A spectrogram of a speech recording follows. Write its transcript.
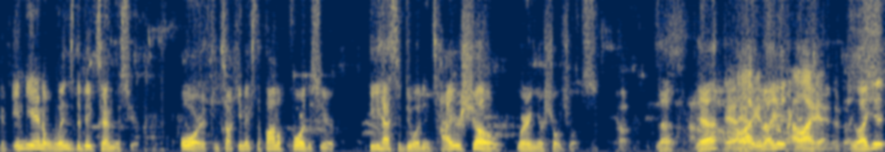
If Indiana wins the Big Ten this year, or if Kentucky makes the Final Four this year, he has to do an entire show wearing your short shorts. Is that yeah? Yeah, I like you it. like it? I like it. You like it?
